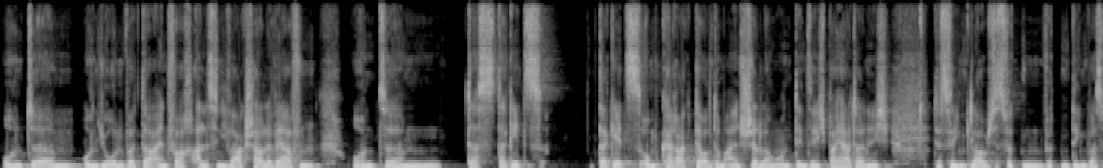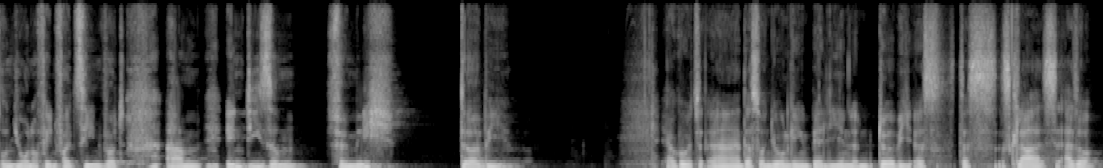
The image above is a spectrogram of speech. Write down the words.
Und ähm, Union wird da einfach alles in die Waagschale werfen. Und ähm, das, da geht's da geht's um Charakter und um Einstellung und den sehe ich bei Hertha nicht. Deswegen glaube ich, das wird ein, wird ein Ding, was Union auf jeden Fall ziehen wird. Ähm, in diesem für mich Derby ja gut, äh, dass Union gegen Berlin ein Derby ist, das ist klar. Also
